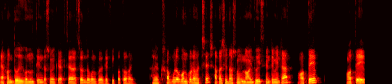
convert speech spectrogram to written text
এখন দুই গুণন তিন দশমিক এক চার আর চোদ্দ গুণ করে দেখি কত হয়। তাহলে সবগুলো গুণ করে হচ্ছে সাতাশি দশমিক নয় দুই সেন্টিমিটার। অতএব অতএব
